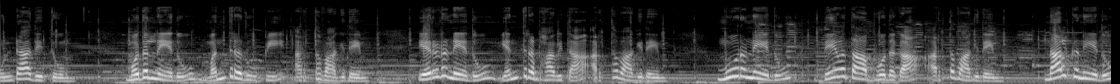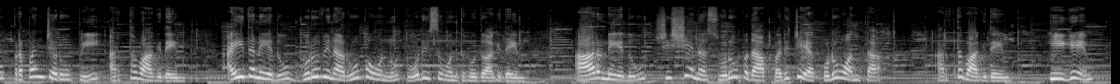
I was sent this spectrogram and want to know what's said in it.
ಉಂಟಾದೀತು. ಮೊದಲನೆಯದು ಮಂತ್ರರೂಪಿ ಅರ್ಥವಾಗಿದೆ. ಎರಡನೆಯದು ಯಂತ್ರಭಾವಿತ ಅರ್ಥವಾಗಿದೆ. ಮೂರನೆಯದು ದೇವತಾ ಬೋಧಕ ಅರ್ಥವಾಗಿದೆ. ನಾಲ್ಕನೆಯದು ಪ್ರಪಂಚರೂಪಿ ಅರ್ಥವಾಗಿದೆ. ಐದನೆಯದು ಗುರುವಿನ ರೂಪವನ್ನು ತೋರಿಸುವಂತಹುದಾಗಿದೆ. ಆರನೆಯದು ಶಿಷ್ಯನ ಸ್ವರೂಪದ ಪರಿಚಯ ಕೊಡುವಂತ ಅರ್ಥವಾಗಿದೆ. ಹೀಗೆ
